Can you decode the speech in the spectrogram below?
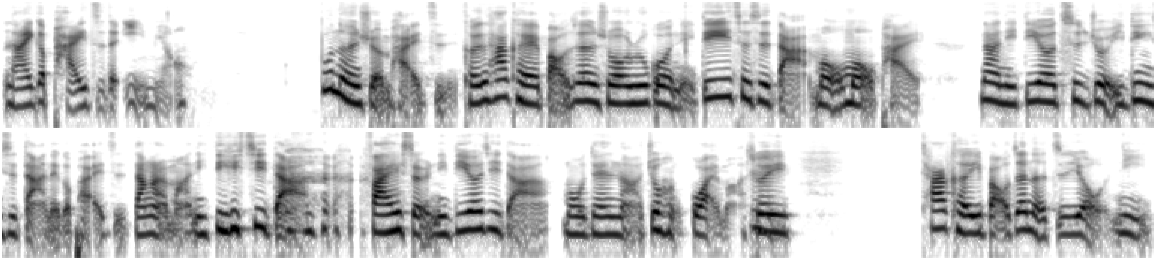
哪一个牌子的疫苗？不能选牌子，可是它可以保证说，如果你第一次是打某某牌，那你第二次就一定是打那个牌子。当然嘛，你第一季打 Pfizer，你第二季打 Moderna 就很怪嘛。所以它可以保证的只有你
